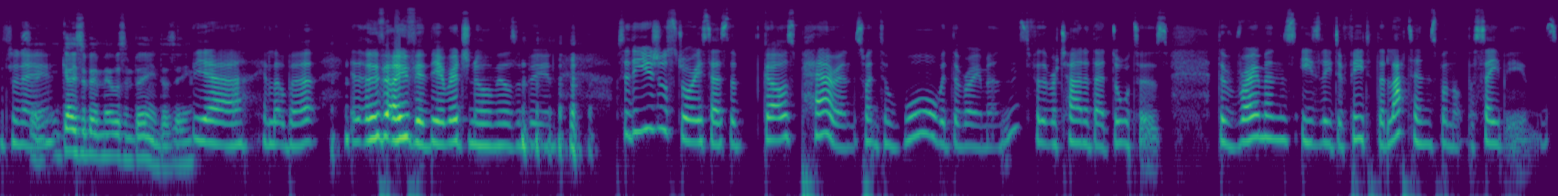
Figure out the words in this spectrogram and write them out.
I don't know. So he goes a bit Mills and Boon, does he? Yeah, a little bit. Over Ovid, the original Mills and Boon. So the usual story says the girls' parents went to war with the Romans for the return of their daughters. The Romans easily defeated the Latins, but not the Sabines.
